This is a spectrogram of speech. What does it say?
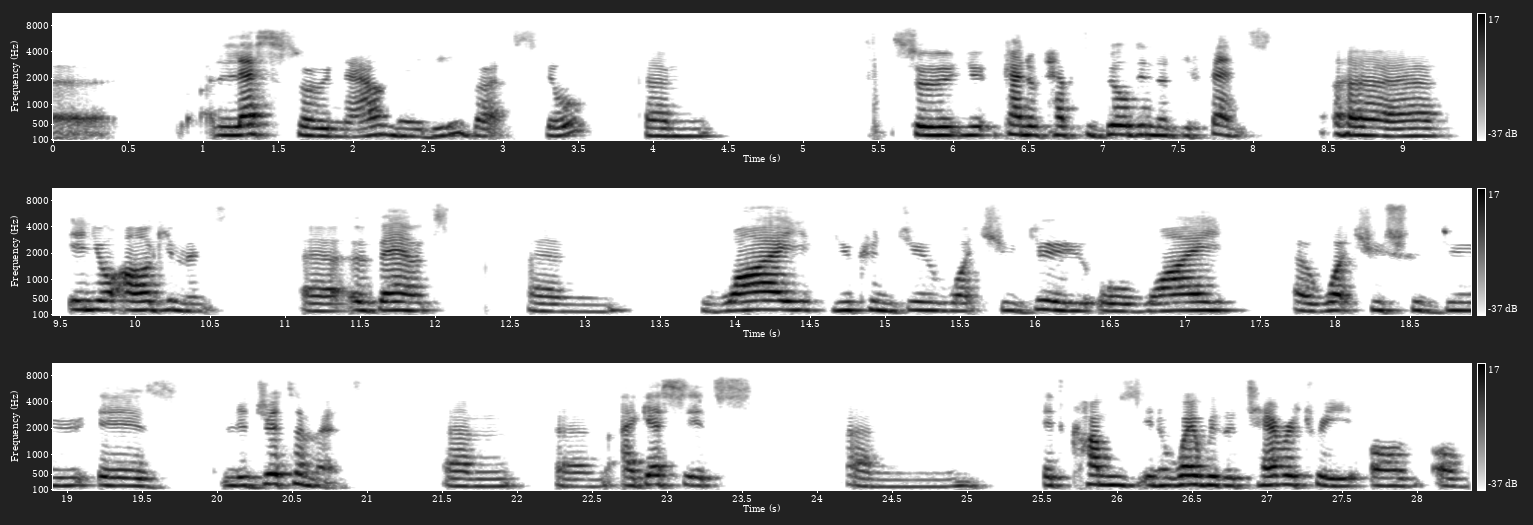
uh less so now, maybe, but still. Um, so you kind of have to build in a defense uh, in your argument about um, why you can do what you do or why uh, what you should do is legitimate. Um, um, I guess it's um, it comes in a way with the territory of of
